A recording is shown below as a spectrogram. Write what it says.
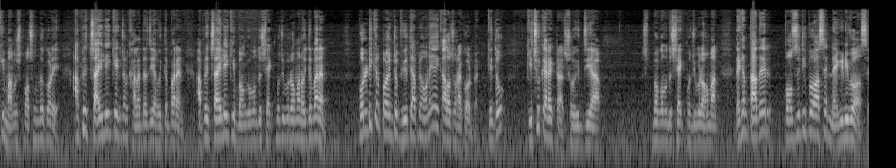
কি মানুষ পছন্দ করে? আপনি চাইলেই কি একজন খালেদা জিয়া হইতে পারেন? আপনি চাইলেই কি বঙ্গবন্ধু শেখ মুজিবুর রহমান হইতে পারেন? পলিটিক্যাল পয়েন্ট অফ ভিউতে আপনি অনেক আলোচনা করবেন। কিন্তু কিছু ক্যারেক্টার শহীদ জিয়া বঙ্গবন্ধু শেখ মুজিবুর রহমান, দেখেন তাদের পজিটিভও আছে নেগেটিভও আছে।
